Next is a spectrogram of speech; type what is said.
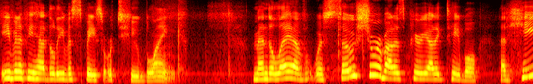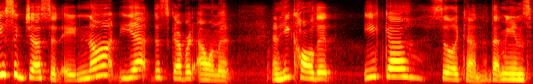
even if he had to leave a space or two blank. Mendeleev was so sure about his periodic table that he suggested a not yet discovered element and he called it Eka silicon. That means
